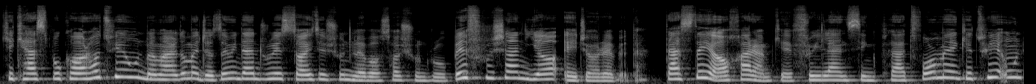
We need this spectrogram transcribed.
که کسب و کارها توی اون به مردم اجازه میدن روی سایتشون لباسهاشون رو بفروشن یا اجاره بدن. دسته آخرم که freelancing platform ه که توی اون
